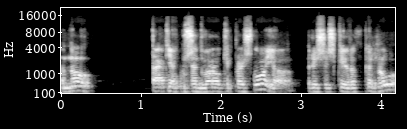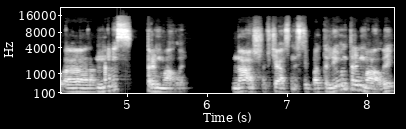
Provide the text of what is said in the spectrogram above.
Ну, так як вже два роки пройшло, я трішечки розкажу. Е, Нас тримали. Наш, в частності, батальйон тримали,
